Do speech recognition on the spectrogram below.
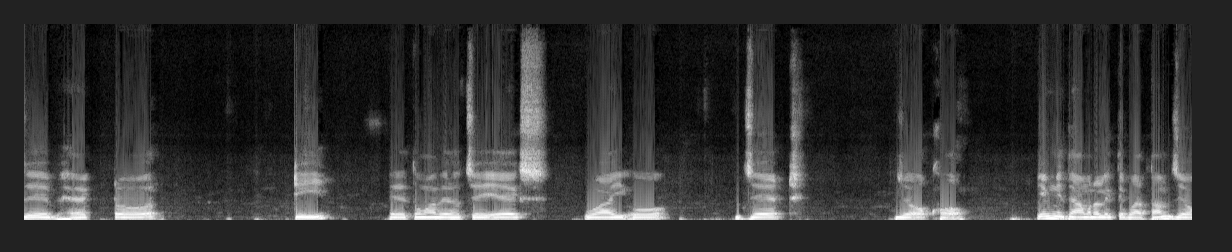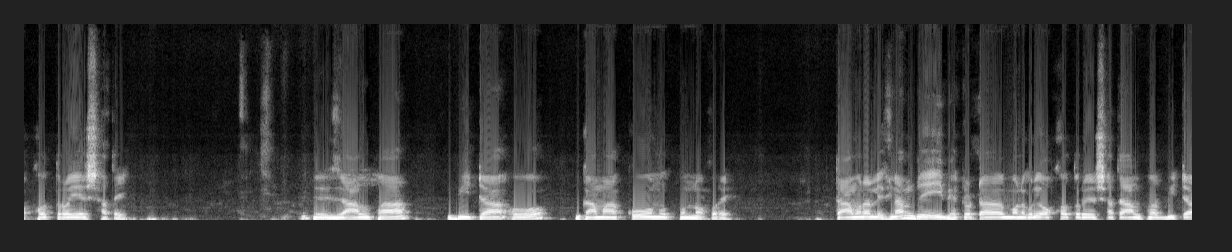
যে ভেক্টর টি তোমাদের হচ্ছে এক্স, ওয়াই ও জেড যে অক্ষ। এমনিতে আমরা লিখতে পারতাম যে অক্ষত্রয়ের সাথে। আলফা, বিটা ও গামা কোণ উৎপন্ন করে। তা আমরা লিখলাম যে এই ভেক্টরটা মনে করি অক্ষত্রয়ের সাথে আলফা, বিটা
